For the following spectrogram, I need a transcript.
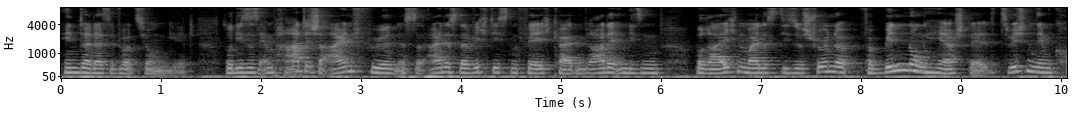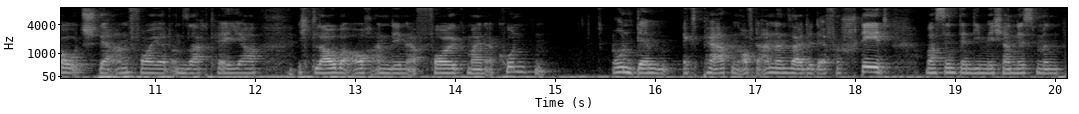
hinter der Situation geht. So dieses empathische Einfühlen ist eines der wichtigsten Fähigkeiten, gerade in diesen Bereichen, weil es diese schöne Verbindung herstellt zwischen dem Coach, der anfeuert und sagt, hey ja, ich glaube auch an den Erfolg meiner Kunden und dem Experten auf der anderen Seite, der versteht, was sind denn die Mechanismen,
